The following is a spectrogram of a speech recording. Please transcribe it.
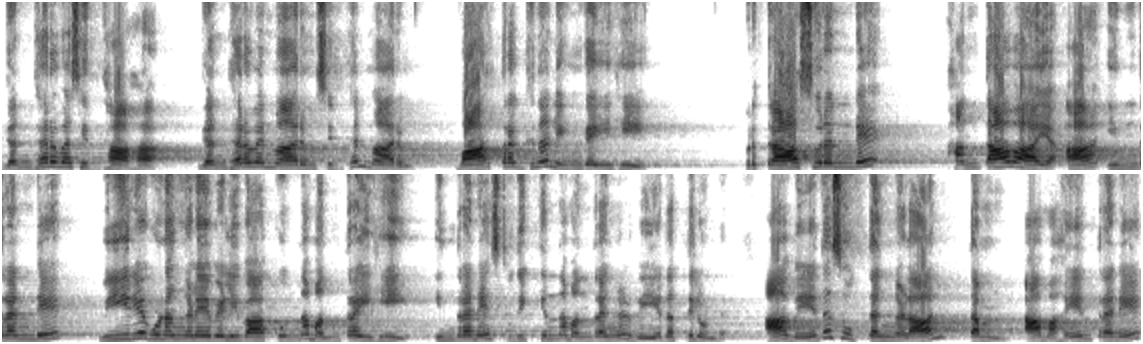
ഗന്ധർവസിദ്ധാഹ ഗന്ധർവന്മാരും സിദ്ധന്മാരും വാർത്രഘ്നലിംഗൈഹി. വൃത്രാസുരന്റെ ഹന്താവായ ആ ഇന്ദ്രന്റെ വീര്യഗുണങ്ങളെ വെളിവാക്കുന്ന മന്ത്രൈഹി. ഇന്ദ്രനെ സ്തുതിക്കുന്ന മന്ത്രങ്ങൾ വേദത്തിലുണ്ട്. ആ വേദസൂക്തങ്ങളാൽ തം ആ മഹേന്ദ്രനെ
